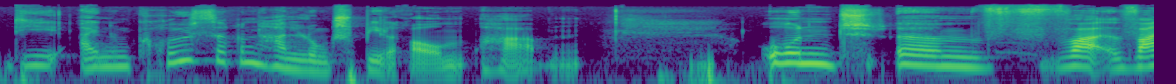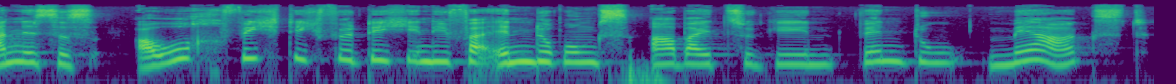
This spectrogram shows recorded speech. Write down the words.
die einen größeren Handlungsspielraum haben. Und ähm, wann ist es auch wichtig für dich, in die Veränderungsarbeit zu gehen, wenn du merkst,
